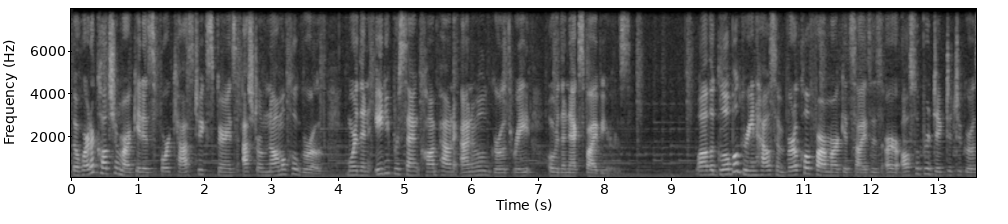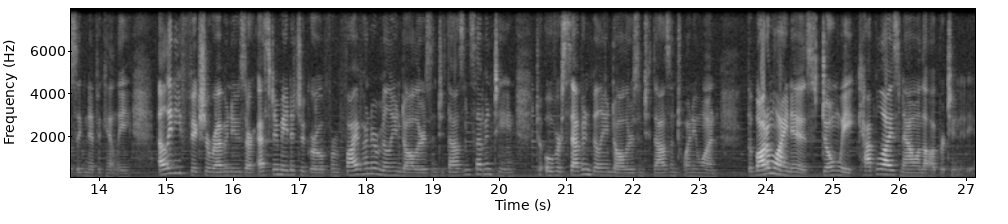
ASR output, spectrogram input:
The horticulture market is forecast to experience astronomical growth, more than 80% compound annual growth rate over the next five years. While the global greenhouse and vertical farm market sizes are also predicted to grow significantly, LED fixture revenues are estimated to grow from $500 million in 2017 to over $7 billion in 2021. The bottom line is, don't wait, capitalize now on the opportunity.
